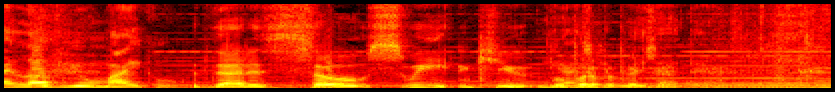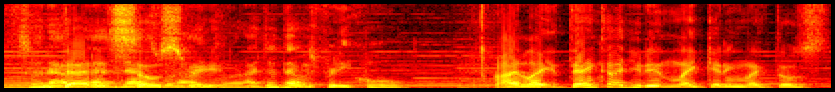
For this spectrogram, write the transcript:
I love you, Michael. That is so sweet and cute. We'll put up a picture. out there. So that, That that is that's so what sweet. I thought. I thought that was pretty cool. I like. Thank God you didn't like getting like those.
